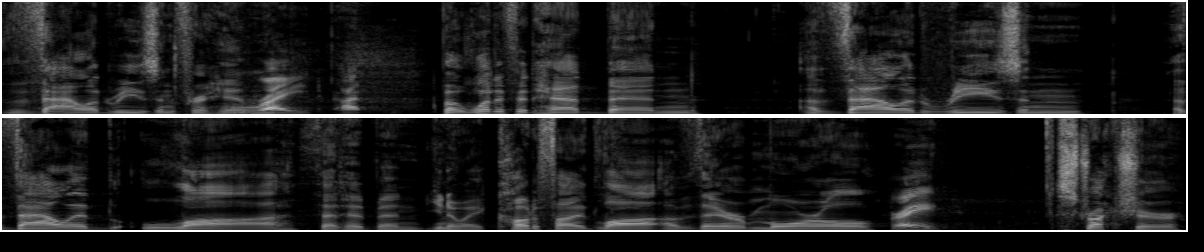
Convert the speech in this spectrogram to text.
valid reason for him. right. I, But what if it had been a valid reason, a valid law that had been, you know, a codified law of their moral right. structure,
